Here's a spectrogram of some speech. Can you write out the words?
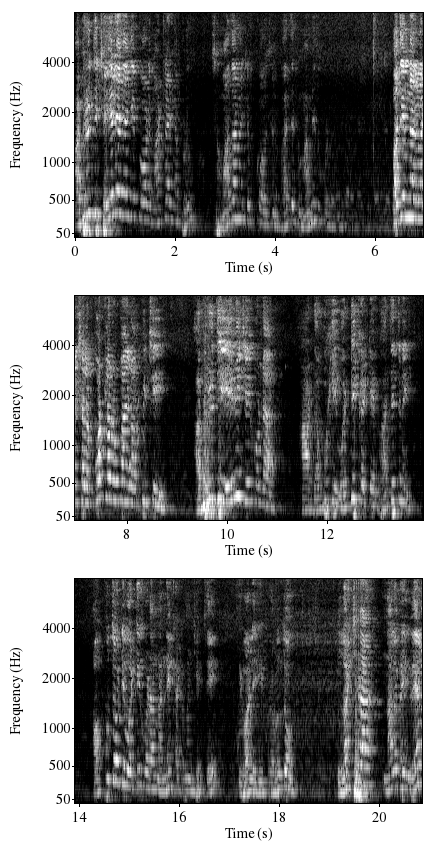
అభివృద్ధి చేయలేదని చెప్పి వాళ్ళు మాట్లాడినప్పుడు సమాధానం చెప్పుకోవాల్సిన బాధ్యత మా మీద కూడా ఉంది. పదిన్నర లక్షల కోట్ల రూపాయలు అప్పించి అభివృద్ధి ఏమీ చేయకుండా ఆ డబ్బుకి వడ్డీ కట్టే బాధ్యతని అప్పుతోటి వడ్డీ కూడా నన్నే కట్టమని చెప్తే ఇవాళ ఈ ప్రభుత్వం లక్ష నలభై వేల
